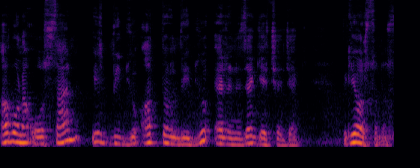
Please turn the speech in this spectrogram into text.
Abone olsan ilk video attığım video elinize geçecek. Biliyorsunuz.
